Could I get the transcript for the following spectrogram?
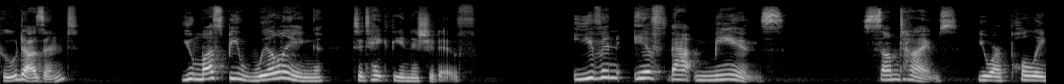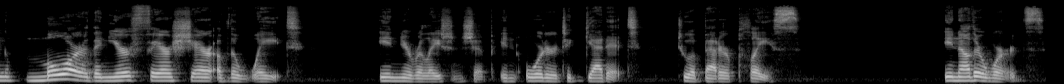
who doesn't? You must be willing to take the initiative even if that means sometimes you are pulling more than your fair share of the weight in your relationship in order to get it to a better place. In other words,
